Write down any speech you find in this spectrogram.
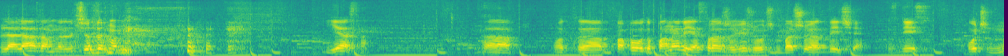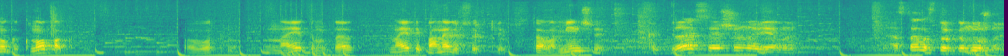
Ля-ля там, или что там. Ясно. А, вот э, по поводу панели я сразу же вижу очень большое отличие. Здесь очень много кнопок. Вот на этом, да, на этой панели все-таки стало меньше. Да, совершенно верно. Осталось только нужное.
